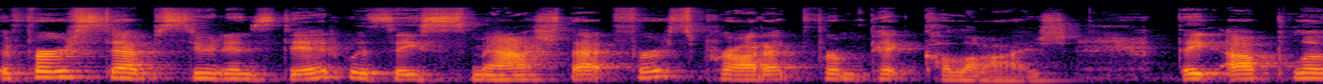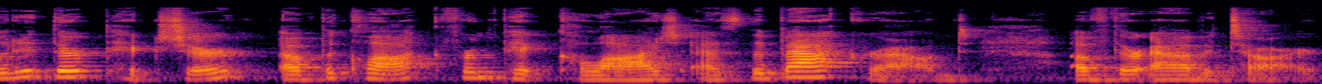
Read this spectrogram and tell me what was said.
The first step students did was they smashed that first product from PicCollage. They uploaded their picture of the clock from PicCollage as the background of their avatar.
